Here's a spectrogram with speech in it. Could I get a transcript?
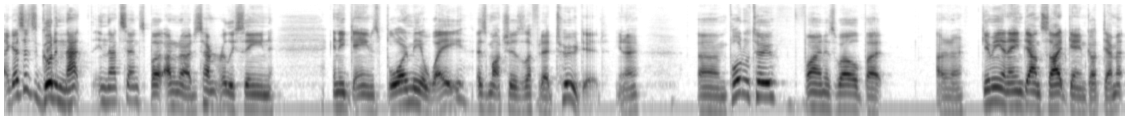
I guess it's good in that in that sense. But I don't know. I just haven't really seen any games blow me away as much as Left 4 Dead 2 did. You know, um, Portal 2, fine as well, but I don't know. Give me an aim down sight game, God damn it.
